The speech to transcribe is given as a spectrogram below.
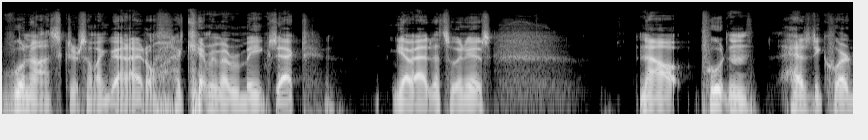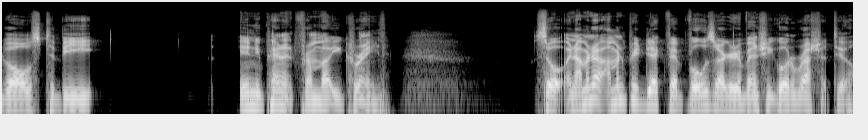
Luhansk or something like that. I don't, I can't remember the exact. Yeah, that, that's what it is. Now, Putin has declared those to be independent from uh, Ukraine. So, and I'm gonna I'm gonna predict that those are gonna eventually go to Russia too.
